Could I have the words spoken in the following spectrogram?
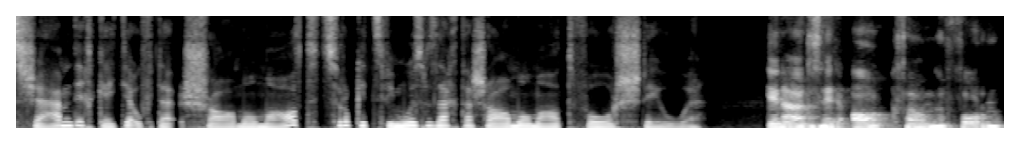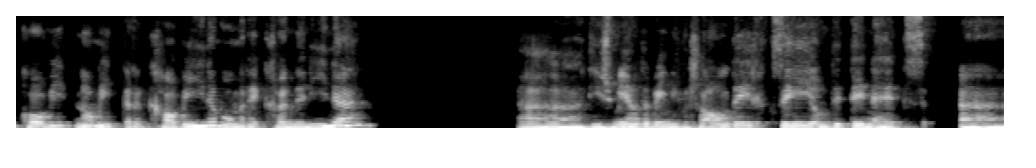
Schäm dich geht ja auf den Schamomat zurück. Jetzt, wie muss man sich den Schamomat vorstellen? Genau, das hat angefangen vor dem Covid noch mit einer Kabine, wo wir rein können. Äh, die war mehr oder weniger schalldicht gewesen, und dort drinnen hat es äh,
